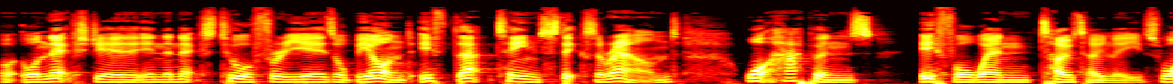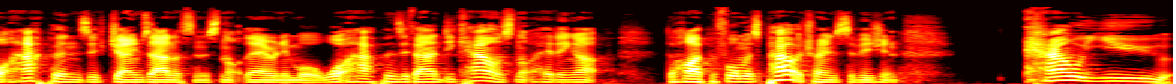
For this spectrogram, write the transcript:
or, or next year, in the next two or three years or beyond, if that team sticks around, what happens if or when Toto leaves? What happens if James Allison's not there anymore? What happens if Andy Cowell's not heading up the high performance powertrains division? How you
